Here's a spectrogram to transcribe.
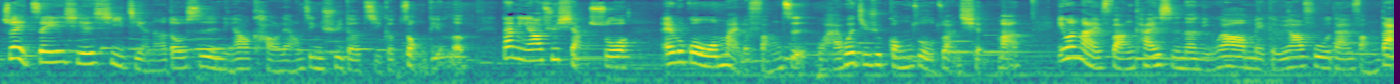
所以这一些细节呢，都是你要考量进去的几个重点了。那你要去想说，诶，如果我买了房子，我还会继续工作赚钱吗？因为买房开始呢，你会要每个月要负担房贷。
